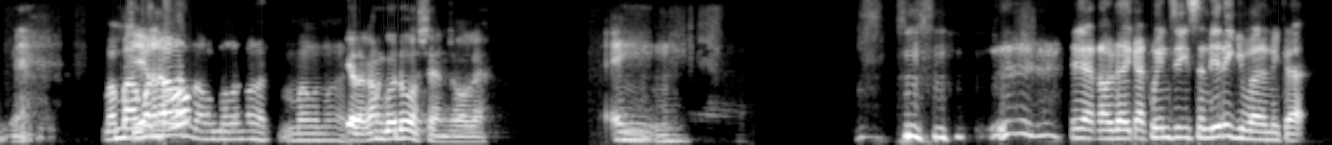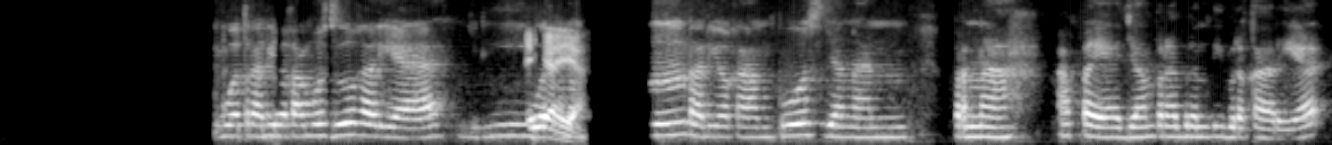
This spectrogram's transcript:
Membangun Iya, banget, kenapa? Bang, membangun banget, membangun banget. Gila kan gue dosen soalnya. Eh, Mm-mm. ya, kalau dari Kak Quincy sendiri gimana nih, Kak? Buat radio kampus dulu kali ya. Jadi buat iya ya. teman-teman radio kampus jangan pernah apa ya, jangan pernah berhenti berkarya.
